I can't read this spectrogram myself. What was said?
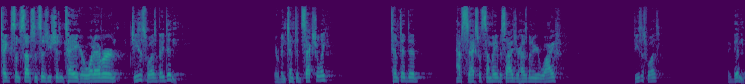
take some substances you shouldn't take or whatever? Jesus was, but he didn't. You ever been tempted sexually? Tempted to have sex with somebody besides your husband or your wife? Jesus was. They didn't.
